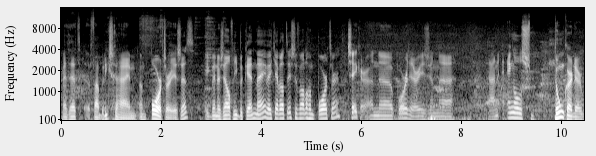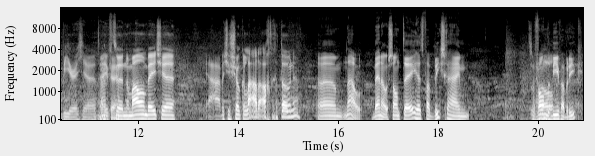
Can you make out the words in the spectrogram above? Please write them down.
Met het fabrieksgeheim. Een porter is het. Ik ben er zelf niet bekend mee. Weet jij wat dat is toevallig, een porter? Zeker. Een eh, porter is een, eh, ja, een Engels donkerder biertje. Het heeft normaal een beetje, ja, een beetje chocoladeachtige tonen. Ehm, nou, Benno, Santé, het fabrieksgeheim van wel- de bierfabriek.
